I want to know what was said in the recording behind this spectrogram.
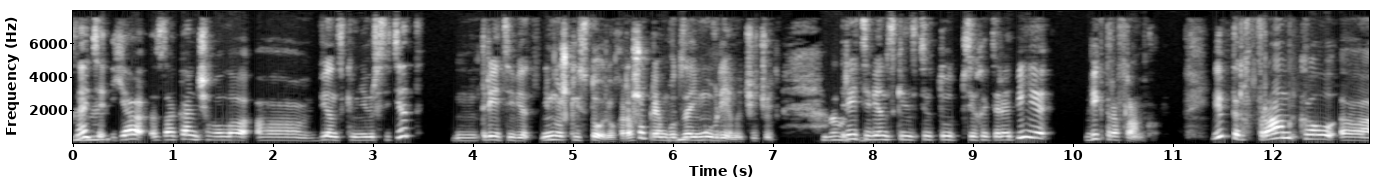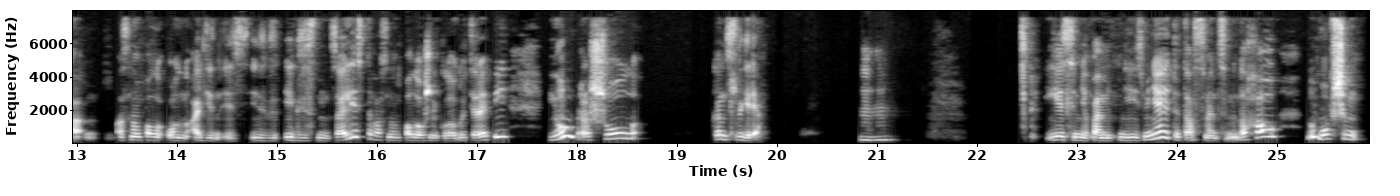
Знаете, mm-hmm. я заканчивала э, Венский университет, третий, немножко историю, хорошо, прям вот займу время чуть-чуть. Mm-hmm. Третий Венский институт психотерапии Виктора Франкла. Виктор Франкл, э, основопол... он один из, из экзистенциалистов, основоположник логотерапии, и он прошел концлагеря. Угу. Если мне память не изменяет, это Освенцим и Дахау. Ну, в общем,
